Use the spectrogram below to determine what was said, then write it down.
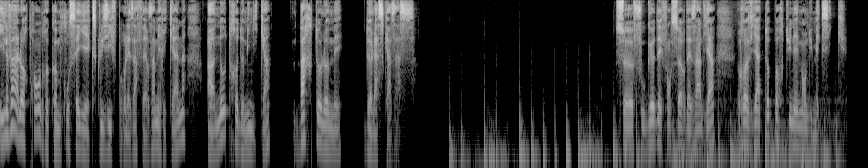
Il va alors prendre comme conseiller exclusif pour les affaires américaines un autre dominicain, Bartholomé de Las Casas. Ce fougueux défenseur des Indiens revient opportunément du Mexique.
